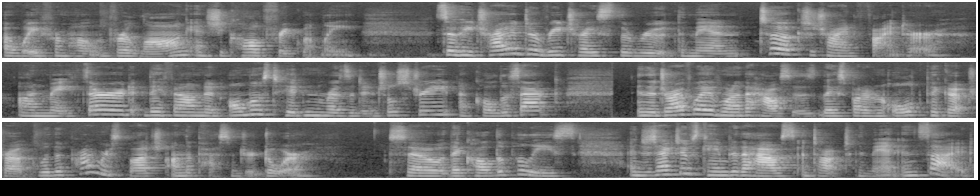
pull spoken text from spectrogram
away from home for long and she called frequently. So he tried to retrace the route the man took to try and find her. On May 3rd, they found an almost hidden residential street, a cul de sac. In the driveway of one of the houses, they spotted an old pickup truck with a primer splotch on the passenger door. So they called the police, and detectives came to the house and talked to the man inside.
